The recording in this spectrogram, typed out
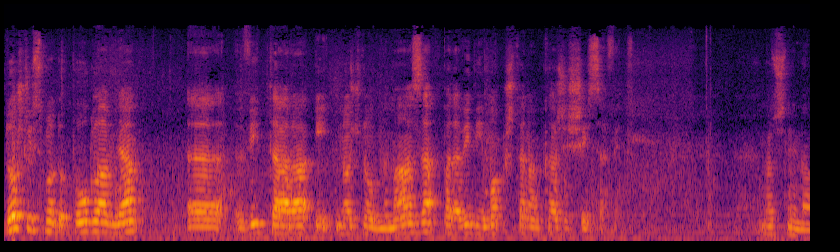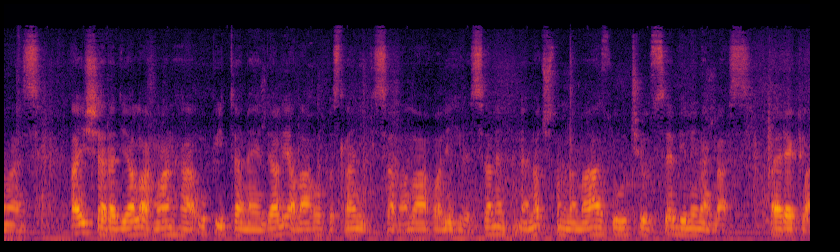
Došli smo do poglavlja e, vitara i noćnog namaza pa da vidimo šta nam kaže Šisafet. Noćni namaz. Aisha radijallahu anha upitana je da li Allahu poslanik sallallahu alihi veselem na noćnom namazu učio u sebi ili na glas. Pa je rekla,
